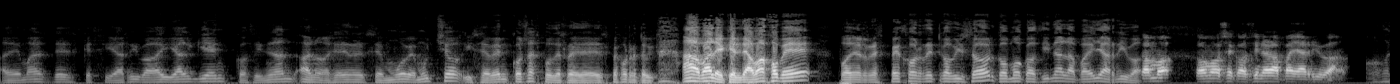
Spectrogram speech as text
Además de que si arriba hay alguien cocinando, ah no, se, se mueve mucho y se ven cosas por el re- espejo retrovisor. Ah, vale, que el de abajo ve por el espejo retrovisor cómo cocina la paella arriba. ¿Cómo, cómo se cocina la paella arriba? Oh,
